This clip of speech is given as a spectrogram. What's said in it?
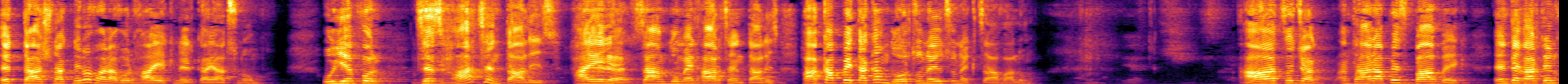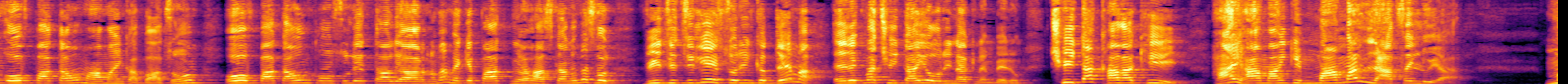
Այդ դաշնակներով արա որ հայ եք ներկայացնում։ Ու երբ որ ձեզ հարց են տալիս, հայերը զանգում են հարց են տալիս, հակապետական գործունեություն եք ծավալում։ Ածը ջան, ընդհանրապես զբաղվեք։ Այնտեղ արդեն ով պատահում համայնք է բացում, ով պատահում կոնսուլետ տալի առնում է, մեկ է հասկանում ես, որ Վիձիցիլի այսօր ինքը դեմը երեկվա Չիտայի օրինակն են բերում։ Չիտա քաղաքի հայ համայնքի մաման լացելու է։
